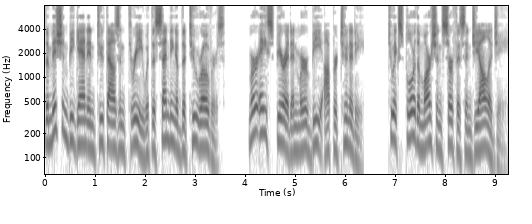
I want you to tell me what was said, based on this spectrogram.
The mission began in 2003 with the sending of the two rovers—MER A Spirit and MER B Opportunity, to explore the Martian surface and geology.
